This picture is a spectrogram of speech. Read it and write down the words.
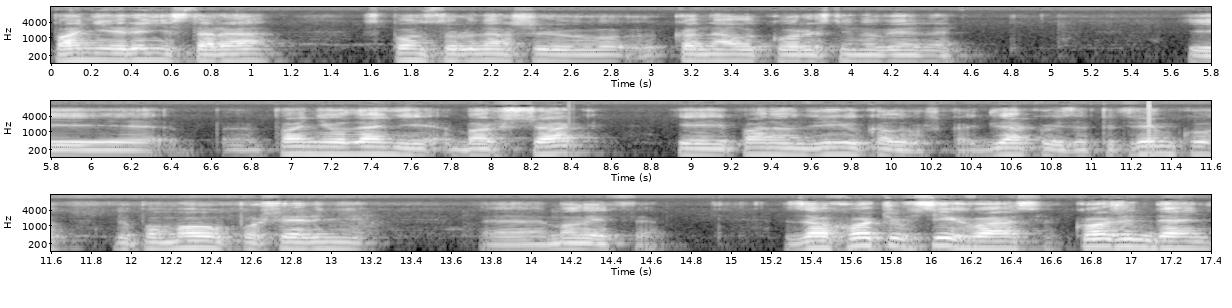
пані Ірині Стара, спонсору нашого каналу Корисні новини, і е, пані Олені Барщак і пану Андрію Калушка. Дякую за підтримку, допомогу в поширенні е, молитви. Заохочу всіх вас кожен день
